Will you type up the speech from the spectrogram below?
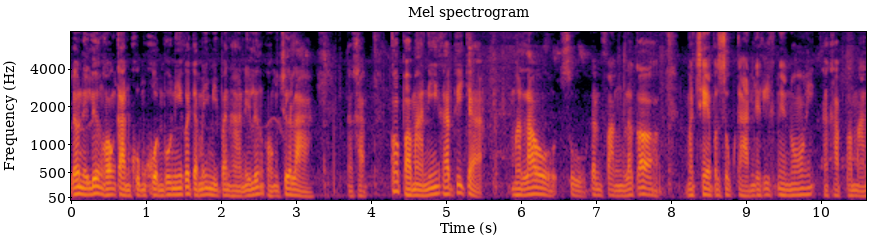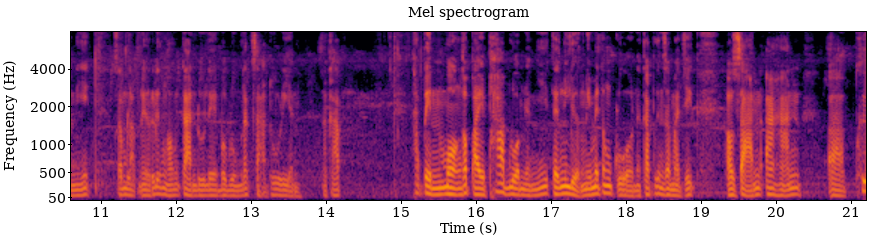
แล้วในเรื่องของการคุมโคนพวกนี้ก็จะไม่มีปัญหาในเรื่องของเชื้อรานะครับ ก็ประมาณนี้ครับที่จะมาเล่าสู่กันฟัง แล้วก็มาแชร์ประสบการณ์เล็กๆน้อยๆนะครับ ประมาณนี้สำหรับในเรื่องของการดูแลบำรุงรักษาทุเรียนนะครับ ถ้าเป็นมองเข้าไปภาพรวมอย่างนี้แตงเหลืองนี้ไม่ต้องกลัวนะครับเพื่อนสมาชิกเอาสารอาหารพื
